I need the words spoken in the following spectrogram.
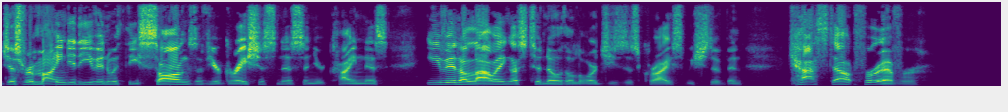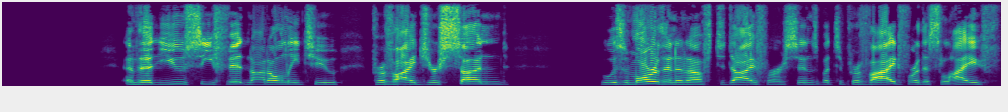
just reminded even with these songs of your graciousness and your kindness, even allowing us to know the Lord Jesus Christ. We should have been cast out forever. And that you see fit not only to provide your Son who is more than enough to die for our sins, but to provide for this life,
